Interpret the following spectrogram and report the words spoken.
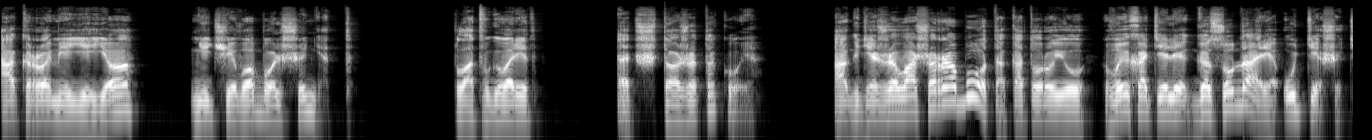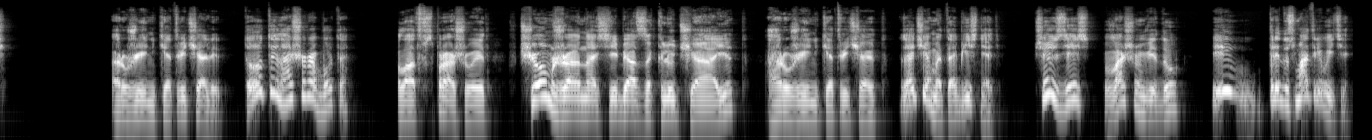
А кроме ее ничего больше нет. Платов говорит, это что же такое? А где же ваша работа, которую вы хотели государя утешить? Оружейники отвечали, тут и наша работа. Платов спрашивает, чем же она себя заключает? Оружейники отвечают, зачем это объяснять? Все здесь, в вашем виду, и предусматривайте.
